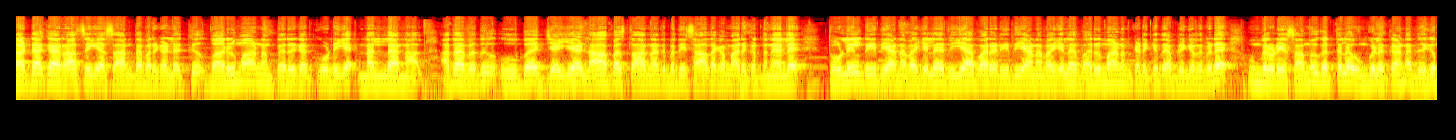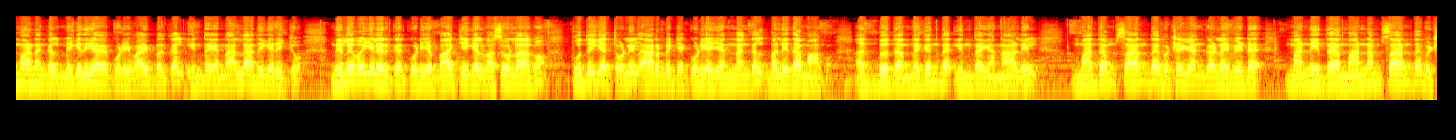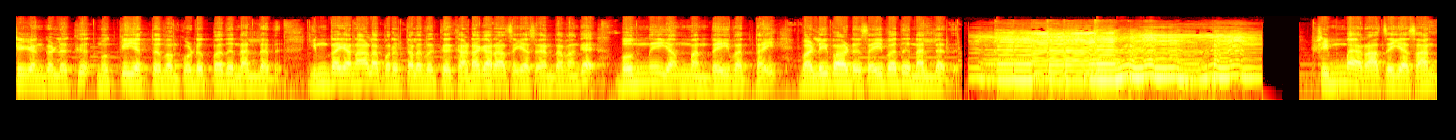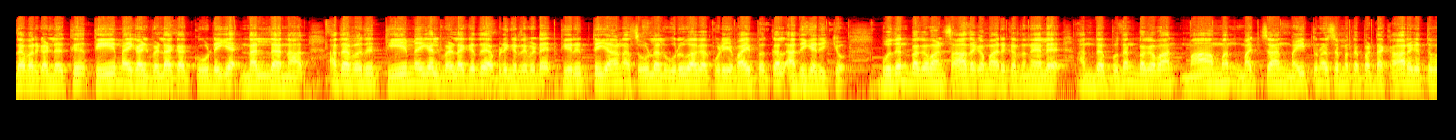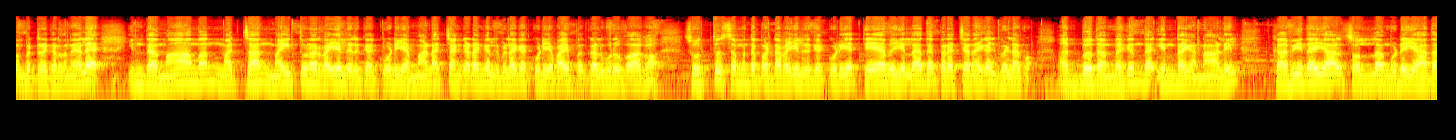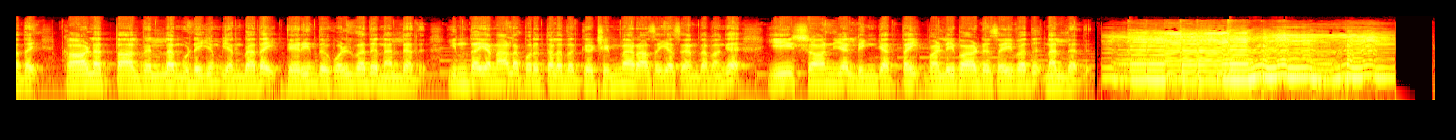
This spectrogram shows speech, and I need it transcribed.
கடக ராசியை சார்ந்தவர்களுக்கு வருமானம் பெருகக்கூடிய நல்ல நாள். அதாவது உபஜெய லாபஸ்தானாதிபதி சாதகமாக இருக்கிறதுனால தொழில் ரீதியான வகையில் வியாபார ரீதியான வகையில் வருமானம் கிடைக்கிது அப்படிங்கிறத விட உங்களுடைய சமூகத்தில் உங்களுக்கான வெகுமானங்கள் மிகுதியாகக்கூடிய வாய்ப்புகள் இன்றைய நாளில் அதிகரிக்கும். நிலுவையில் இருக்கக்கூடிய பாக்கிகள் வசூலாகும். புதிய தொழில் ஆரம்பிக்கக்கூடிய எண்ணங்கள் பலிதமாகும். அற்புதம் மிகுந்த இன்றைய நாளில் மதம் சார்ந்த விஷயங்களை விட மனித மனம் சார்ந்த விஷயங்களுக்கு முக்கியத்துவம் கொடுப்பது நல்லது. இன்றைய நாளை பொறுத்தளவுக்கு கடகராசியை சேர்ந்தவங்க பொன்னி அம்மன் தெய்வத்தை வழிபாடு செய்வது நல்லது. சிம்ம ராசியை சார்ந்தவர்களுக்கு தீமைகள் விலகக்கூடிய நல்ல நாள். அதாவது தீமைகள் விலகுது அப்படிங்கிறத விட திருப்தியான சூழல் உருவாகக்கூடிய வாய்ப்புகள் அதிகரிக்கும். புதன் பகவான் சாதகமாக இருக்கிறதுனால அந்த புதன் பகவான் மாமன் மச்சான் மைத்துனர் சம்பந்தப்பட்ட காரகத்துவம் பெற்றிருக்கிறதுனால இந்த மாமன் மச்சான் மைத்துனர் வகையில் இருக்கக்கூடிய மனச்சங்கடங்கள் விலகக்கூடிய வாய்ப்புகள் உருவாகும். சொத்து சம்பந்தப்பட்ட வகையில் இருக்கக்கூடிய தேவையில்லாத பிரச்சனைகள் விலகும். அற்புதம் மிகுந்த இன்றைய நாளில் கவிதையால் சொல்ல முடியாததை காலத்தால் வெல்ல முடியும் என்பதை தெரிந்து கொள்வது நல்லது. இன்றைய நாளை பொறுத்தளவுக்கு சிம்ம ராசியை சேர்ந்தவங்க ஈசான்ய லிங்கத்தை வழிபாடு செய்வது நல்லது.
